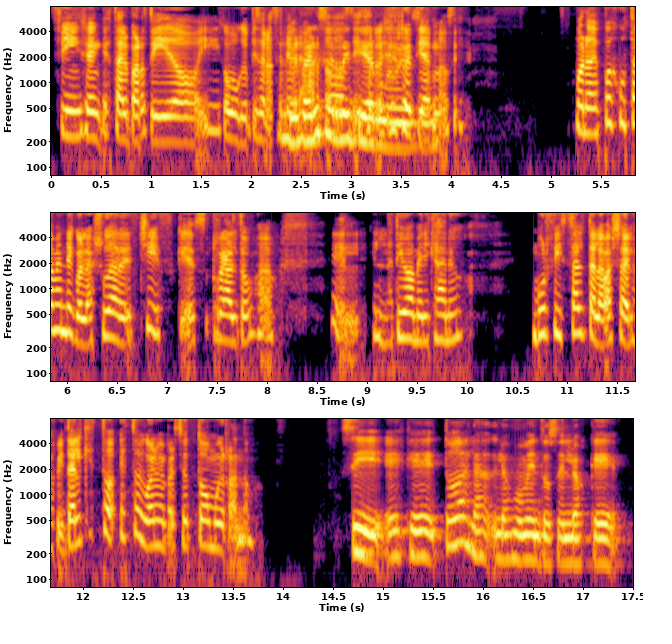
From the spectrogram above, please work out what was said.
fingen que está el partido y como que empiezan a celebrar. parece todo, re sí, tierno re eso. tierno, sí. Bueno, después justamente con la ayuda de Chief, que es re alto, ah, el, el nativo americano, Murphy salta a la valla del hospital, que esto, esto igual me pareció todo muy random. Sí, es que todos los momentos en los que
